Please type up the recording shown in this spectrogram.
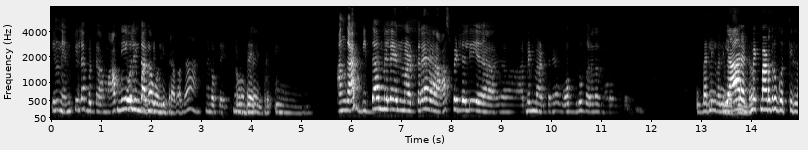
ಏನು ನೆನಪಿಲ್ಲ ಬಟ್ ಮಾಪ್ ಅವಾಗ? ನಾನು ಹೋಗ್ತಾ ಇದ್ರಿ. ಹಂಗಾಗಿ ಬಿದ್ದಾದ್ಮೇಲೆ ಏನ್ ಮಾಡ್ತಾರೆ? ಹಾಸ್ಪಿಟ್ಲಲ್ಲಿ ಅಡ್ಮಿಟ್ ಮಾಡ್ತಾರೆ. ಒಬ್ರು ಬರಲ್ಲ ನೋಡೋದಕ್ಕೆ. ಬರ್ಲಿಲ್ವಾ ಯಾರ್ husband? ಅಡ್ಮಿಟ್ ಮಾಡಿದ್ರು ಗೊತ್ತಿಲ್ಲ.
